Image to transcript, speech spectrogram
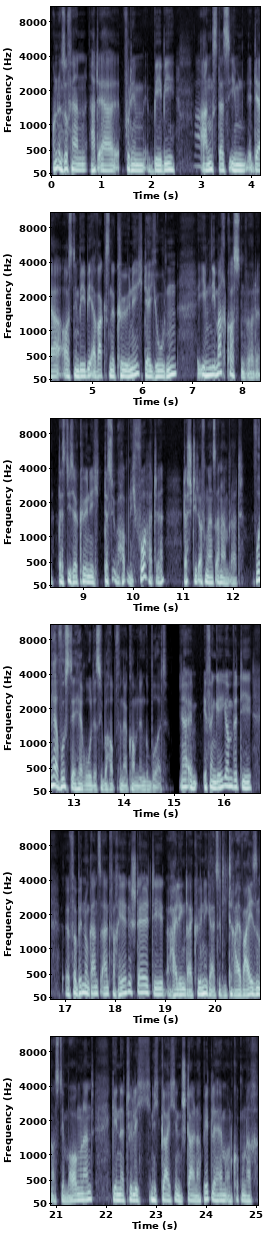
Und insofern hat er vor dem Baby Angst, dass ihm der aus dem Baby erwachsene König der Juden ihm die Macht kosten würde. Dass dieser König das überhaupt nicht vorhatte, das steht auf einem ganz anderen Blatt. Woher wusste Herodes überhaupt von der kommenden Geburt? Ja, Im Evangelium wird die äh, Verbindung ganz einfach hergestellt. Die heiligen drei Könige, also die drei Weisen aus dem Morgenland, gehen natürlich nicht gleich in den Stall nach Bethlehem und gucken nach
